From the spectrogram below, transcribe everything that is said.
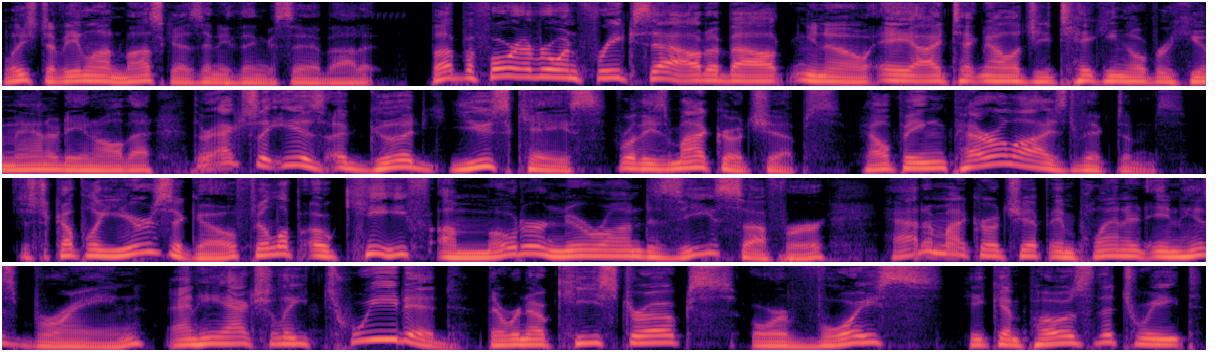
At least if Elon Musk has anything to say about it. But before everyone freaks out about, you know, AI technology taking over humanity and all that, there actually is a good use case for these microchips, helping paralyzed victims. Just a couple years ago, Philip O'Keefe, a motor neuron disease sufferer, had a microchip implanted in his brain, and he actually tweeted. There were no keystrokes or voice. He composed the tweet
